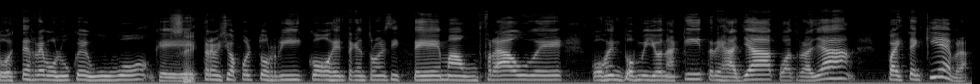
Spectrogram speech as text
todo este revolú que hubo, que estremeció a Puerto Rico, gente que entró en el sistema, un fraude, cogen dos millones aquí, tres allá, cuatro allá, país está en quiebra.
